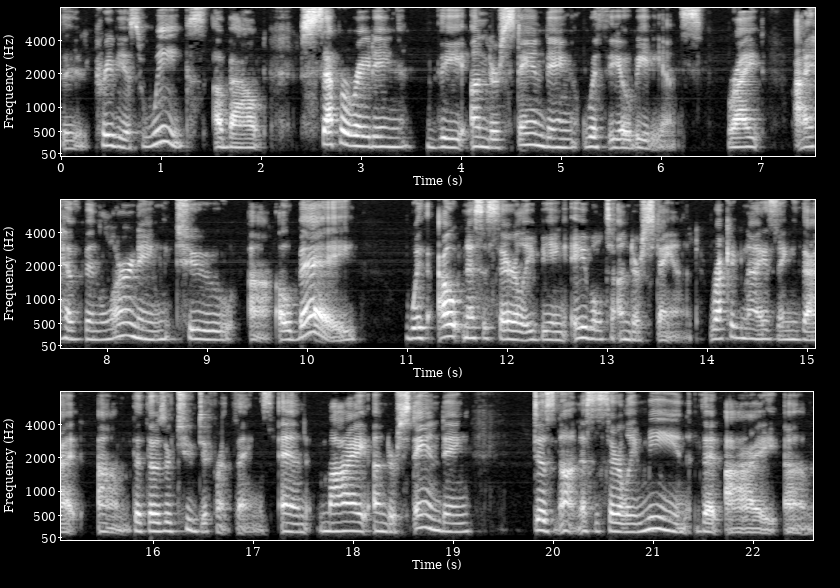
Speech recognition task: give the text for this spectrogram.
the previous weeks about separating the understanding with the obedience, right? I have been learning to uh, obey without necessarily being able to understand, recognizing that um, that those are two different things, and my understanding does not necessarily mean that I. Um,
